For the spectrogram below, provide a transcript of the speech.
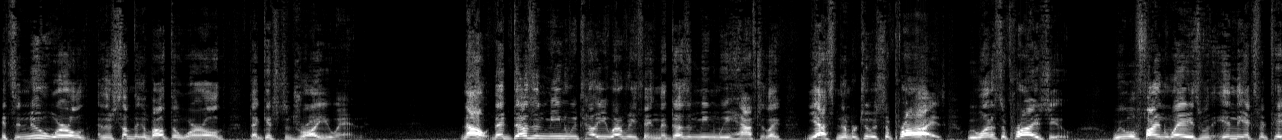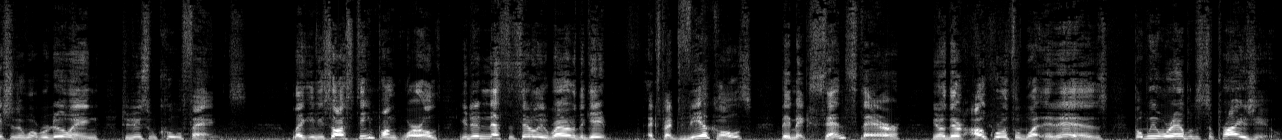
it's a new world and there's something about the world that gets to draw you in. Now, that doesn't mean we tell you everything. That doesn't mean we have to, like, yes, number two is surprise. We want to surprise you. We will find ways within the expectations of what we're doing to do some cool things. Like, if you saw steampunk world, you didn't necessarily right out of the gate expect vehicles. They make sense there. You know, they're an outgrowth of what it is, but we were able to surprise you.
